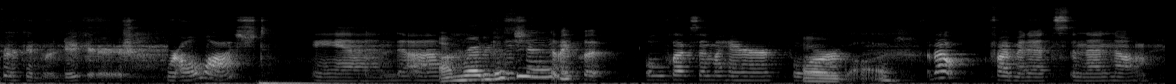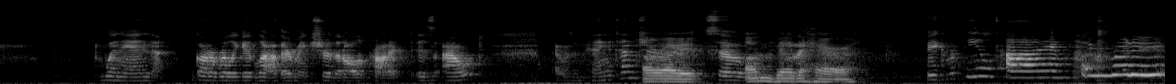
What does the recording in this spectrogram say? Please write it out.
freaking ridiculous. We're all washed and uh, I'm ready to see conditioned. I put Olaplex in my hair for Oh gosh. about five minutes, and then um, went in, got a really good lather, make sure that all the product is out. I wasn't paying attention. All right. So Unveil the hair. Big reveal time. I'm ready.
